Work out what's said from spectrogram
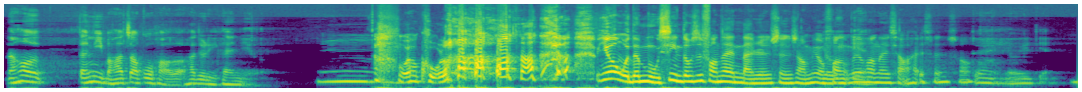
然后等你把他照顾好了，他就离开你了。嗯，我要哭了，因为我的母性都是放在男人身上，没有放有没有放在小孩身上。对，有一点。嗯，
